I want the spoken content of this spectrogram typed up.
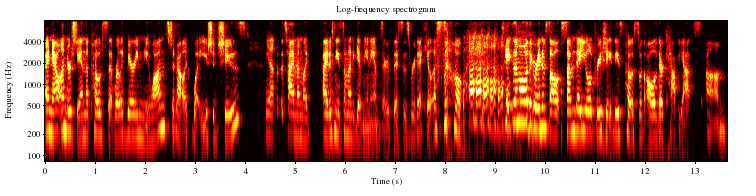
I now understand the posts that were like very nuanced about like what you should choose. Yeah. At the time, I'm like, I just need someone to give me an answer. This is ridiculous. So take them all with a grain of salt. Someday you'll appreciate these posts with all of their caveats. Um,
